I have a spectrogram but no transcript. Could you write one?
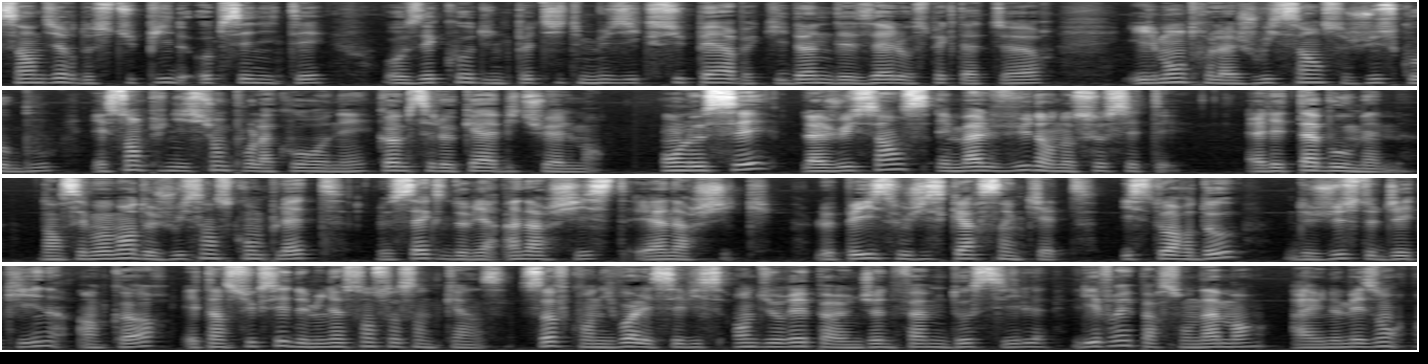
sans dire de stupides obscénités, aux échos d'une petite musique superbe qui donne des ailes aux spectateurs, il montre la jouissance jusqu'au bout, et sans punition pour la couronner, comme c'est le cas habituellement. On le sait, la jouissance est mal vue dans nos sociétés. Elle est taboue même. Dans ces moments de jouissance complète, le sexe devient anarchiste et anarchique. Le pays sous Giscard s'inquiète. Histoire d'eau, de Juste Jekin, encore, est un succès de 1975. Sauf qu'on y voit les sévices endurés par une jeune femme docile, livrée par son amant à une maison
